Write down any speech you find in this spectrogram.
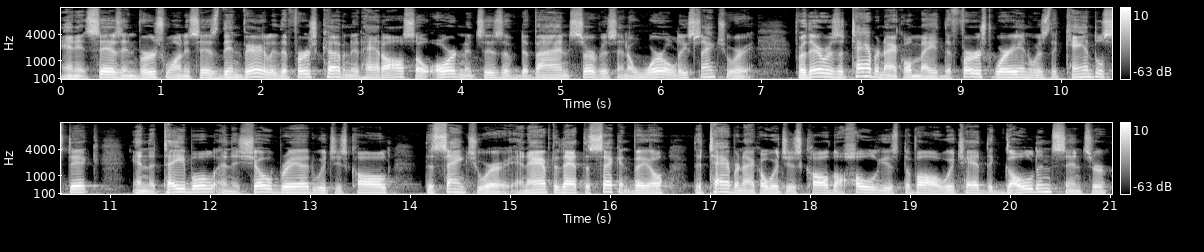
and it says in verse 1, it says, Then verily the first covenant had also ordinances of divine service and a worldly sanctuary. For there was a tabernacle made, the first wherein was the candlestick and the table and the showbread, which is called the sanctuary. And after that, the second veil, the tabernacle, which is called the holiest of all, which had the golden censer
